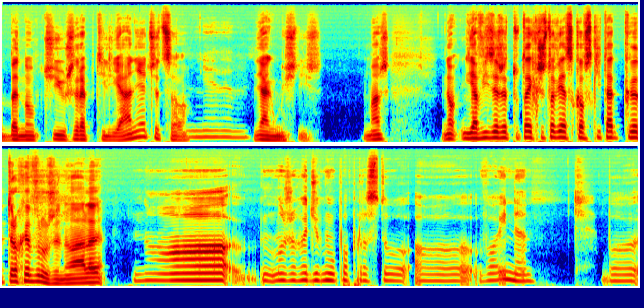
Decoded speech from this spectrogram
Będą ci już reptilianie, czy co? Nie wiem. Jak myślisz? Masz... No, ja widzę, że tutaj Krzysztof Jackowski tak trochę wróży, no ale... No, może chodzi mu po prostu o wojnę. Bo,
